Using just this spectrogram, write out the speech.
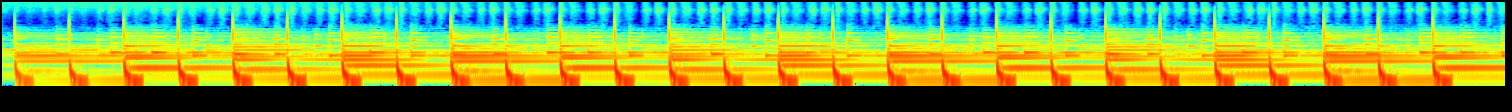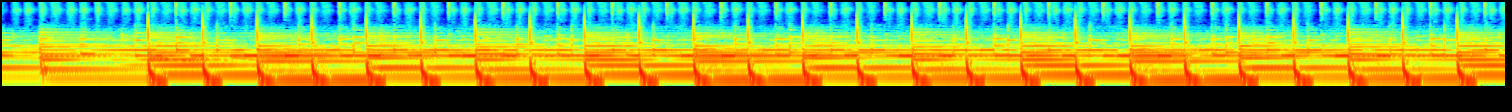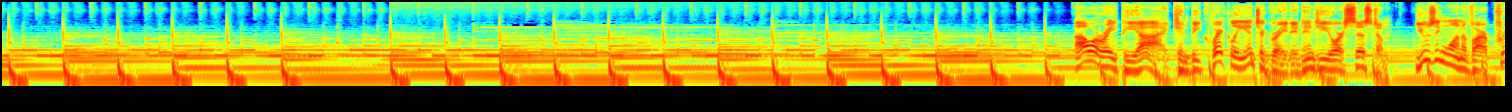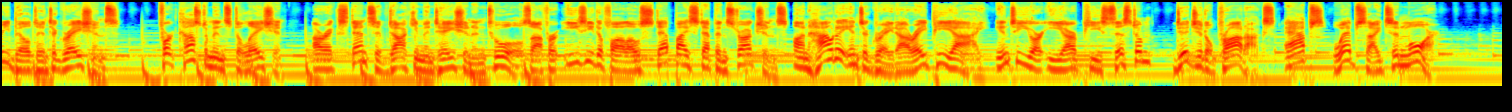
Our API can be quickly integrated into your system using one of our pre-built integrations. For custom installation, our extensive documentation and tools offer easy-to-follow step-by-step instructions on how to integrate our API into your ERP system, digital products, apps, websites, and more.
